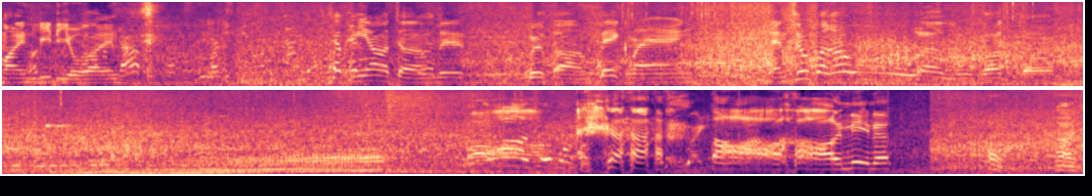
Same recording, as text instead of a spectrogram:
Mein Video rein. Miata with, with um, Big Rang and Subaru. Well, what the? Oh, nee, ne? Oh, nice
